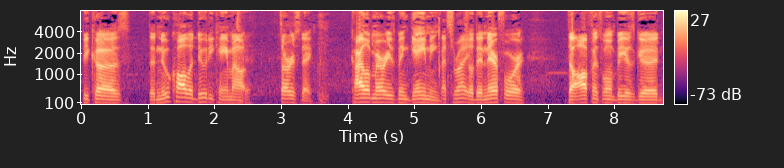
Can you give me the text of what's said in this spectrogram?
because the new Call of Duty came out Thursday. Kyler Murray has been gaming. That's right. So then, therefore, the offense won't be as good,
